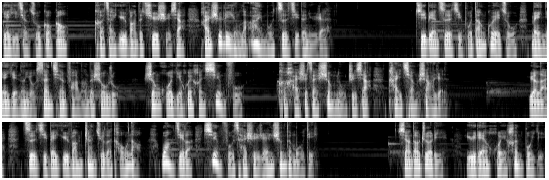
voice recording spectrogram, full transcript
也已经足够高。可在欲望的驱使下，还是利用了爱慕自己的女人。即便自己不当贵族，每年也能有三千法郎的收入，生活也会很幸福，可还是在盛怒之下开枪杀人。原来自己被欲望占据了头脑，忘记了幸福才是人生的目的。想到这里，于连悔恨不已。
